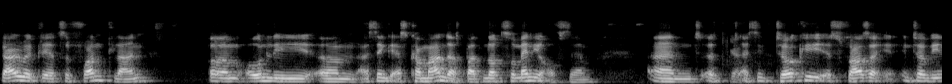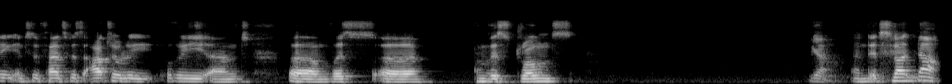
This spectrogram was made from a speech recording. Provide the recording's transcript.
directly at the front line, um, only um, I think as commanders, but not so many of them. And uh, yeah. I think Turkey is rather intervening into the defense with artillery and um, with uh, with drones. Yeah, and it's not now.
